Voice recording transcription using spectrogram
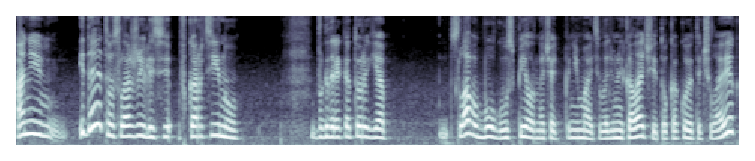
они и до этого сложились в картину, благодаря которой я, слава богу, успела начать понимать Владимира Николаевича и то, какой это человек.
